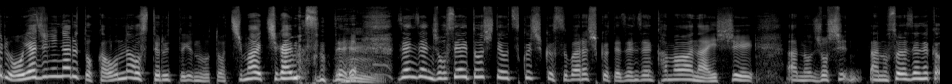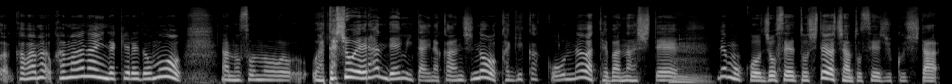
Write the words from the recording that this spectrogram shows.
ゆる親父になるとか女を捨てるっていうのとは違い違いますので、うん。全然女性として美しく素晴らしくて全然構わないしあの女子あのそれは全然か構わ構わないんだけれどもあのその私を選んでみたいな感じの鍵かっこ女は手放して、うん。でもこう女性としてはちゃんと成熟した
